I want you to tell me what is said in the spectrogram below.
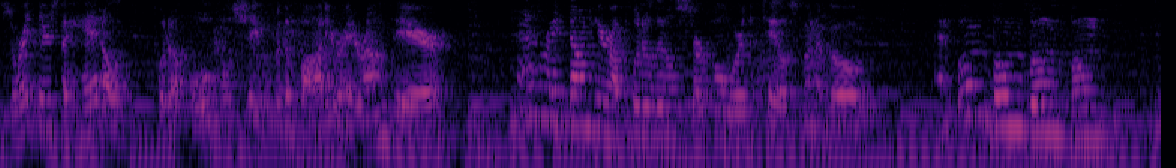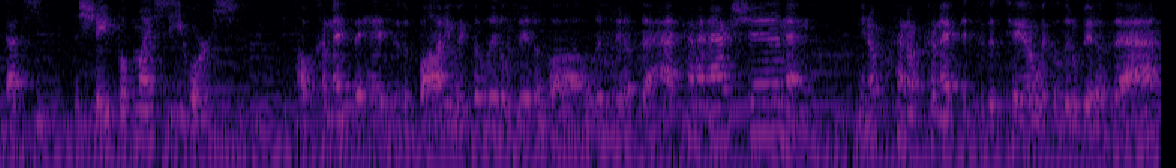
So right there's the head. I'll put an oval shape for the body right around there. And right down here, I'll put a little circle where the tail's gonna go. And boom, boom, boom, boom. That's the shape of my seahorse. I'll connect the head to the body with a little bit of uh, a little bit of that kind of action, and you know, kind of connect it to the tail with a little bit of that.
